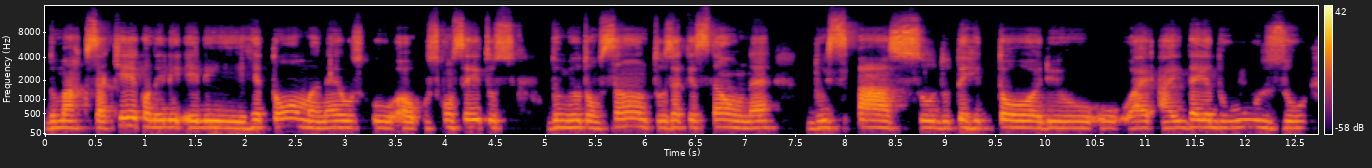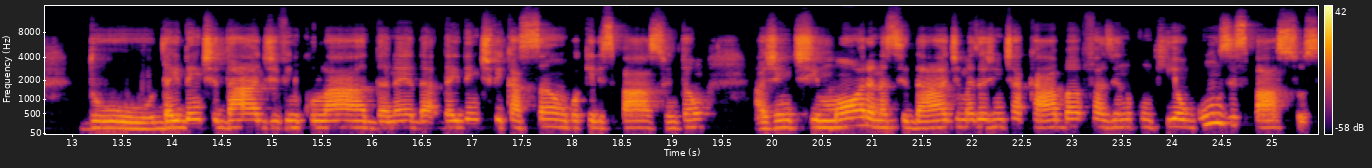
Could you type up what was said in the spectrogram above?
do Marco Saquet, quando ele, ele retoma né, os, os conceitos do Milton Santos, a questão né, do espaço, do território, a, a ideia do uso, do, da identidade vinculada, né, da, da identificação com aquele espaço. Então, a gente mora na cidade, mas a gente acaba fazendo com que alguns espaços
